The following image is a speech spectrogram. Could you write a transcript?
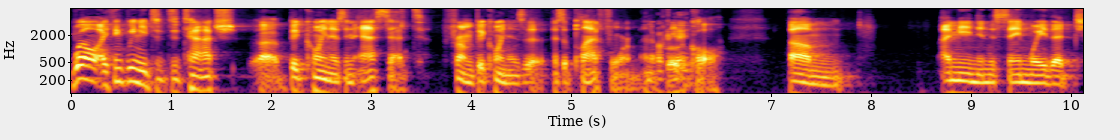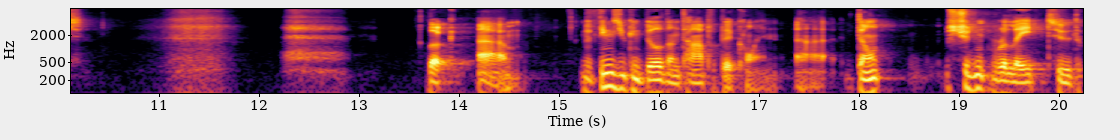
Well, I think we need to detach uh, Bitcoin as an asset from Bitcoin as a as a platform and a okay. protocol. Um, I mean, in the same way that, look, um, the things you can build on top of Bitcoin uh, don't shouldn't relate to the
